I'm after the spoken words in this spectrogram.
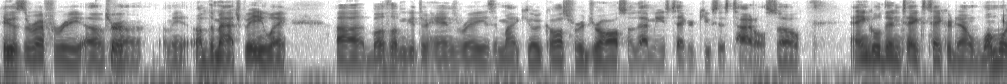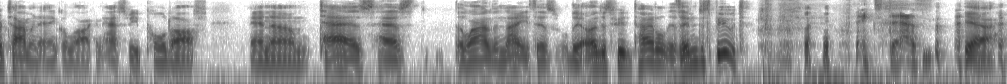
he was the referee of uh, I mean of the match. But anyway, uh, both of them get their hands raised, and Mike Chioda calls for a draw. So that means Taker keeps his title. So Angle then takes Taker down one more time in an ankle lock and has to be pulled off. And um, Taz has the line of the night. He says, well, "The undisputed title is in dispute." Thanks, Taz. yeah,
